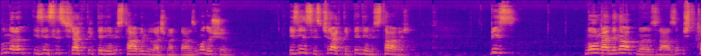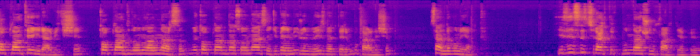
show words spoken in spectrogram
bunlara izinsiz çıraklık dediğimiz tabirle ulaşmak lazım. O da şu. İzinsiz çıraklık dediğimiz tabir biz normalde ne yapmamız lazım? İşte toplantıya girer bir kişi. Toplantıda onu anlarsın ve toplantıdan sonra dersin ki benim ürün ve hizmetlerim bu kardeşim. Sen de bunu yap. İzinsiz çıraklık bundan şunu farklı yapıyor.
